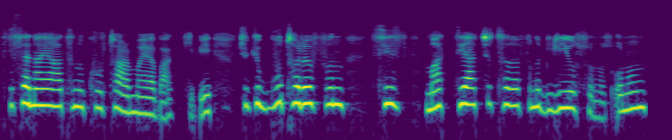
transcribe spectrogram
İşte sen hayatını kurtarmaya bak gibi. Çünkü bu tarafın siz maddiyatçı tarafını biliyorsunuz. Onun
